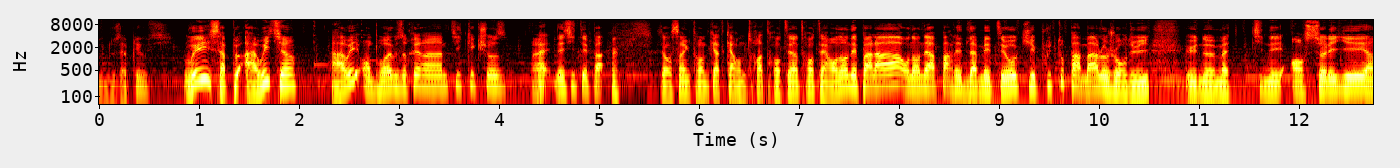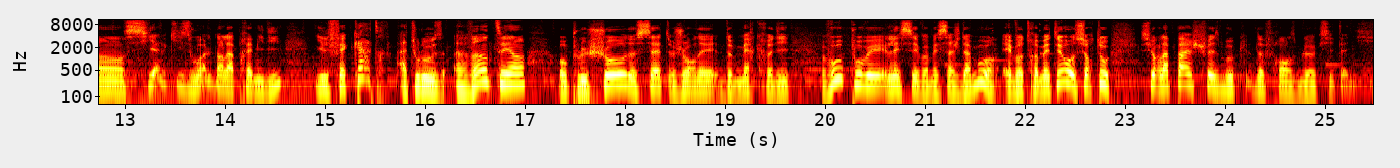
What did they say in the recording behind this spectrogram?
vous nous appelez aussi. Oui, ça peut. Ah oui, tiens. Ah oui, on pourrait vous offrir un petit quelque chose. Ouais, Ouais. n'hésitez pas. 05 34 43 31 31. On n'en est pas là, on en est à parler de la météo qui est plutôt pas mal aujourd'hui. Une matinée ensoleillée, un ciel qui se voile dans l'après-midi. Il fait 4 à Toulouse, 21 au plus chaud de cette journée de mercredi. Vous pouvez laisser vos messages d'amour et votre météo surtout sur la page Facebook de France Bleu Occitanie.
